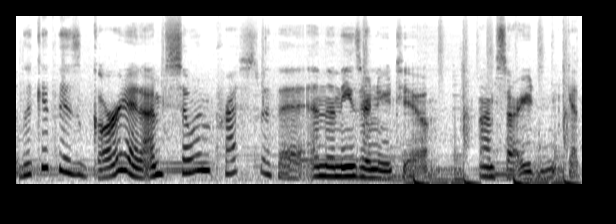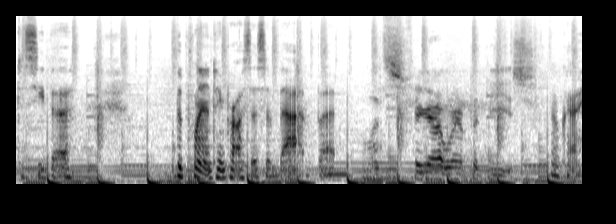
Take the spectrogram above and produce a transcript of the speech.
Look at this garden. I'm so impressed with it. And then these are new too. I'm sorry you didn't get to see the the planting process of that, but Let's figure out where to put these. okay.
